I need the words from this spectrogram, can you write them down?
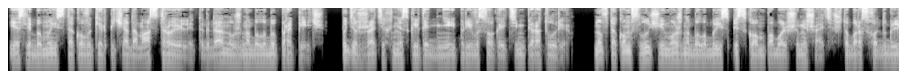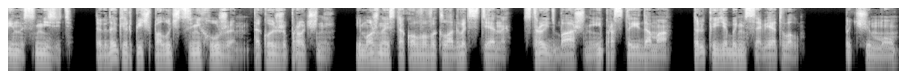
«Если бы мы из такого кирпича дома строили, тогда нужно было бы пропечь, подержать их несколько дней при высокой температуре. Но в таком случае можно было бы и с песком побольше мешать, чтобы расход глины снизить. Тогда кирпич получится не хуже, такой же прочный и можно из такого выкладывать стены, строить башни и простые дома. Только я бы не советовал. Почему?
